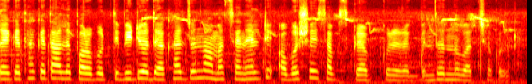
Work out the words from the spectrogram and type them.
লেগে থাকে, তাহলে পরবর্তী ভিডিও দেখার জন্য আমার চ্যানেলটি অবশ্যই সাবস্ক্রাইব করে রাখবেন। ধন্যবাদ সকলকে।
